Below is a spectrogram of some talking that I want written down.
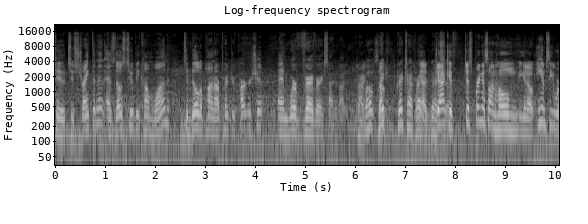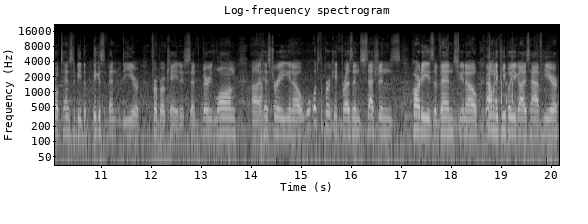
to, to strengthen it as those two become one, mm -hmm. to mm-hmm. build upon our partnership, and we're very, very excited about it. All right, well, so, great, great track record. Yeah, Jack, if just bring us on home. You know, EMC World tends to be the biggest event of the year for Brocade. As you said, very long uh, yeah. history. You know, what's the Brocade presence? Sessions, parties, events. You know, how many people you guys have here?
